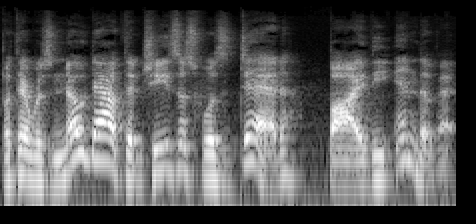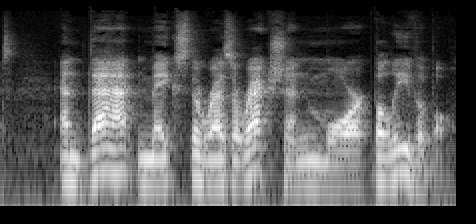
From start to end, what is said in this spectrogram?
but there was no doubt that Jesus was dead by the end of it, and that makes the resurrection more believable.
